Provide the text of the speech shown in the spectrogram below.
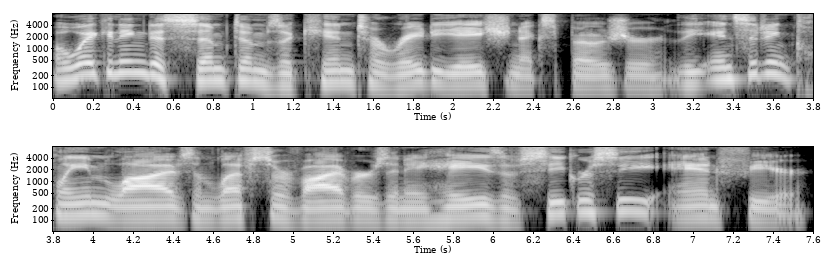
Awakening to symptoms akin to radiation exposure, the incident claimed lives and left survivors in a haze of secrecy and fear,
